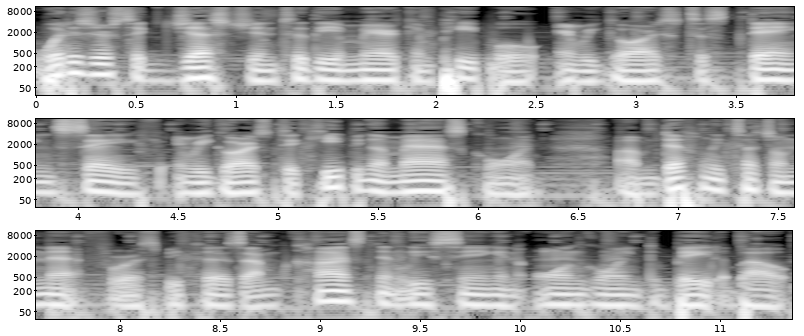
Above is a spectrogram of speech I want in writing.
What is your suggestion to the American people in regards to staying safe, in regards to keeping a mask on? Um, definitely touch on that for us because I'm constantly seeing an ongoing debate about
